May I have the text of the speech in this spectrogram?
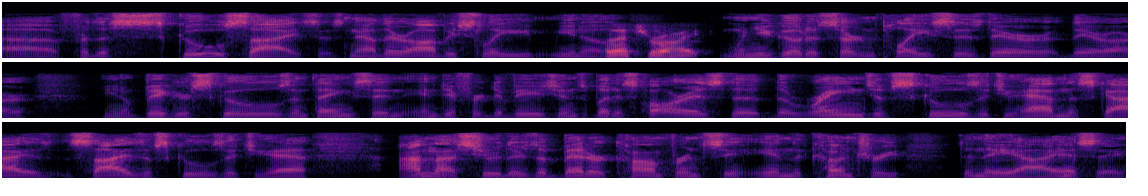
uh, for the school sizes. Now they're obviously, you know, that's right. When you go to certain places, there there are you know bigger schools and things in, in different divisions. But as far as the the range of schools that you have and the sky, size of schools that you have, I'm not sure there's a better conference in, in the country than the AISA.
